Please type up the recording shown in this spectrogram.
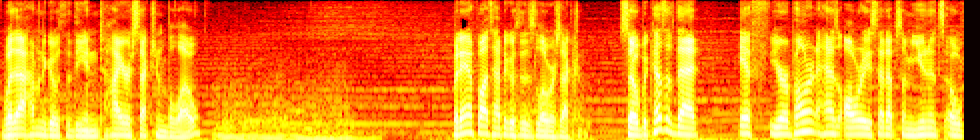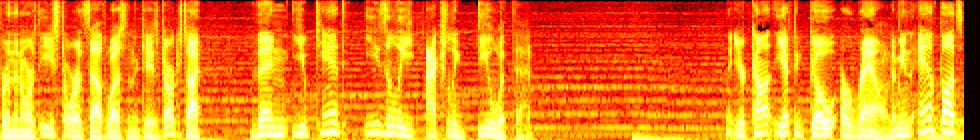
without having to go through the entire section below. But Amphbots have to go through this lower section. So because of that, if your opponent has already set up some units over in the northeast or the southwest in the case of Darkesthai, then you can't easily actually deal with that. You're you have to go around. I mean, Amphbots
